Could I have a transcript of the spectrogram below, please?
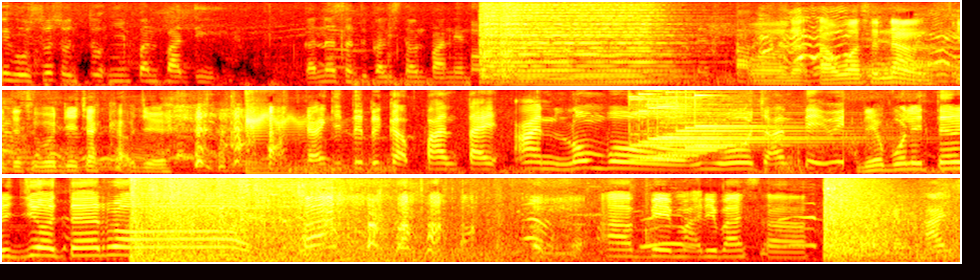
Tapi khusus untuk nyimpan padi. Karena satu kali setahun panen. Wah, nak tawar senang. Kita suruh dia cakap je. Sekarang kita dekat pantai An Lombok. Yo, cantik weh. Dia boleh terjun terus. Habis mak dia basah. Makan ais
